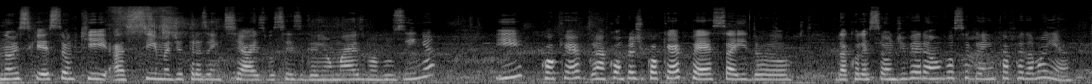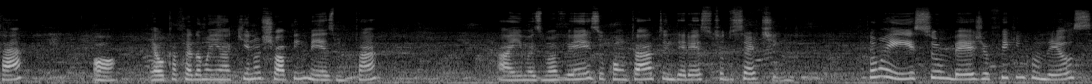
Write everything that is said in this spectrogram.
não esqueçam que acima de 300 reais vocês ganham mais uma blusinha. E qualquer, na compra de qualquer peça aí do, da coleção de verão, você ganha o café da manhã, tá? Ó, é o café da manhã aqui no shopping mesmo, tá? Aí, mais uma vez, o contato, o endereço, tudo certinho. Então é isso, um beijo, fiquem com Deus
